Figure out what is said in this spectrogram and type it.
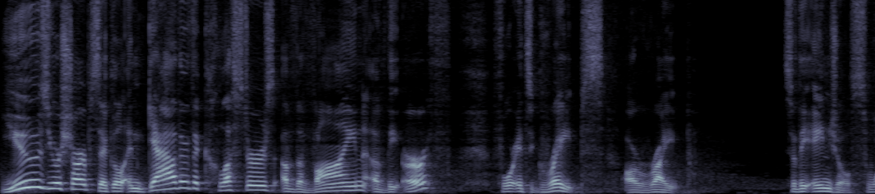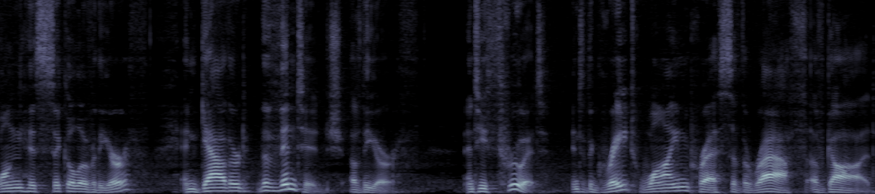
Use your sharp sickle and gather the clusters of the vine of the earth, for its grapes are ripe. So the angel swung his sickle over the earth and gathered the vintage of the earth, and he threw it into the great winepress of the wrath of God.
